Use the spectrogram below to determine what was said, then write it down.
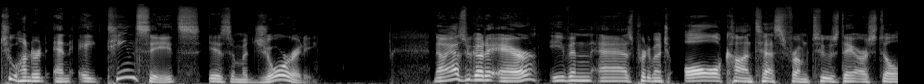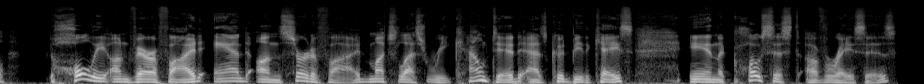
218 seats is a majority. Now, as we go to air, even as pretty much all contests from Tuesday are still wholly unverified and uncertified, much less recounted, as could be the case in the closest of races.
